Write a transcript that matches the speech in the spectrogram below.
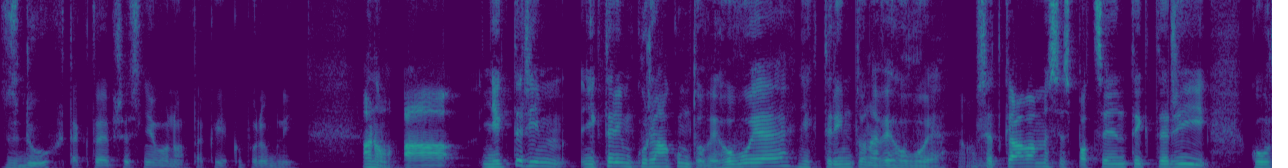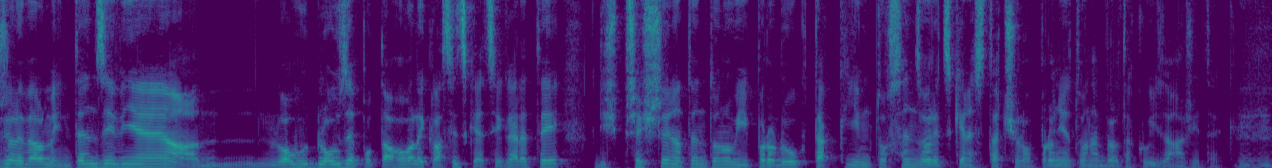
vzduch, tak to je přesně ono, takový jako podobný. Ano, a některým, některým kuřákům to vyhovuje, některým to nevyhovuje. Jo. Hmm. Setkáváme se s pacienty, kteří kouřili velmi intenzivně a dlouze potahovali klasické cigarety. Když přešli na tento nový produkt, tak jim to senzoricky nestačilo. Pro ně to nebyl takový zážitek. Mm-hmm.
